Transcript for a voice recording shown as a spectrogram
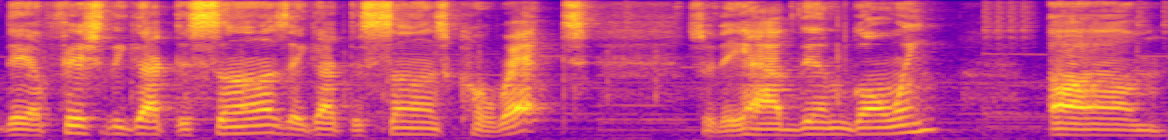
they officially got the Suns. They got the Suns correct. So they have them going. Um,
